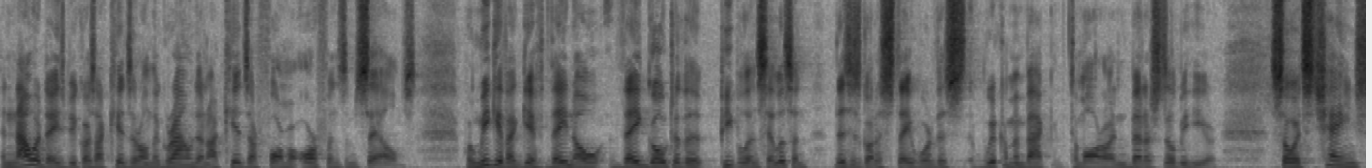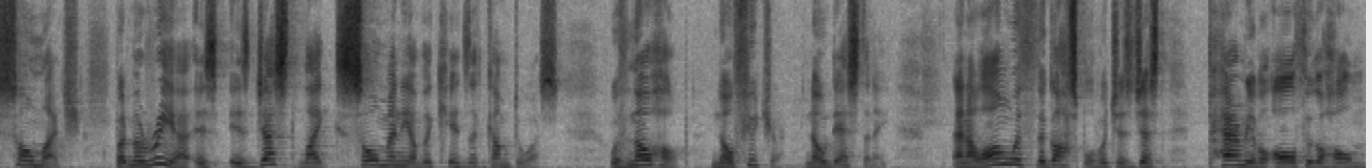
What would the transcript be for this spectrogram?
And nowadays, because our kids are on the ground and our kids are former orphans themselves, when we give a gift, they know they go to the people and say, listen, this has got to stay where this, we're coming back tomorrow and better still be here. So it's changed so much. But Maria is, is just like so many of the kids that come to us with no hope, no future, no destiny. And along with the gospel, which is just permeable all through the home,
